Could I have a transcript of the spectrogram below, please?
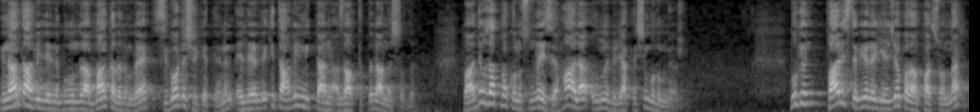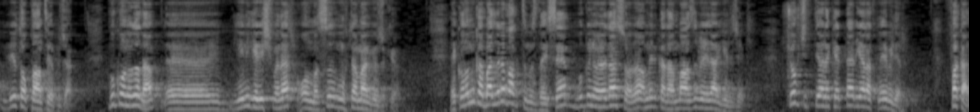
Yunan tahvillerini bulunduran bankaların ve sigorta şirketlerinin ellerindeki tahvil miktarını azalttıkları anlaşıldı. Vade uzatma konusunda ise hala ılımlı bir yaklaşım bulunmuyor. Bugün Paris'te bir yere gelecek olan patronlar bir toplantı yapacak. Bu konuda da e, yeni gelişmeler olması muhtemel gözüküyor. Ekonomik haberlere baktığımızda ise bugün öğleden sonra Amerika'dan bazı veriler gelecek. Çok ciddi hareketler yaratmayabilir. Fakat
